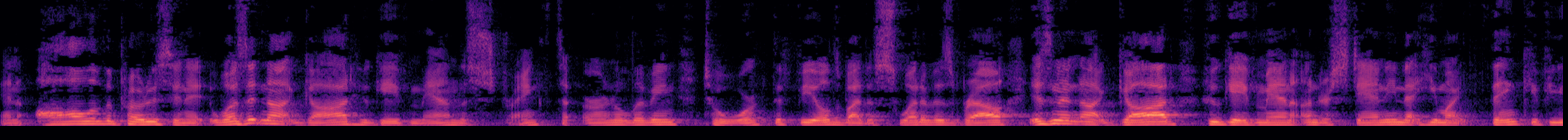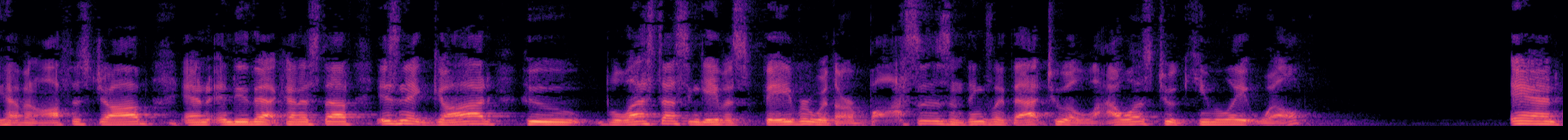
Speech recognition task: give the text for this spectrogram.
and all of the produce in it. Was it not God who gave man the strength to earn a living, to work the fields by the sweat of his brow? Isn't it not God who gave man understanding that he might think if you have an office job and, and do that kind of stuff? Isn't it God who blessed us and gave us favor with our bosses and things like that to allow us to accumulate wealth? And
